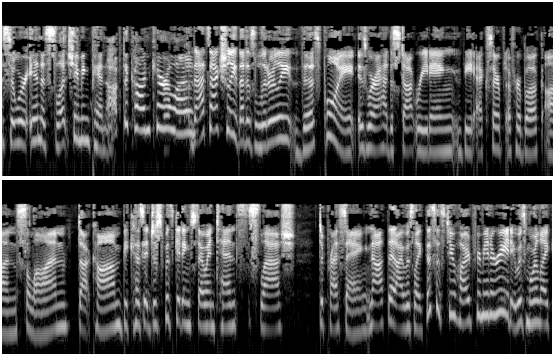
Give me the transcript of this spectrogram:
So we're in a slut shaming panopticon, Caroline. That's actually, that is literally this point is where I had to stop reading the excerpt of her book on salon.com because it just was getting so intense slash depressing. Not that I was like, this is too hard for me to read. It was more like,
